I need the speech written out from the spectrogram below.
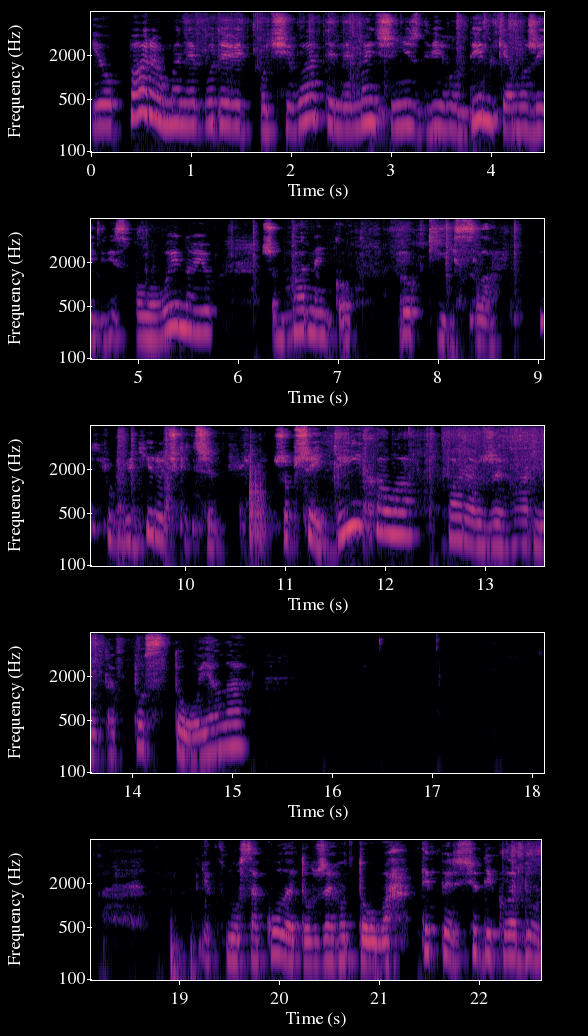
І опара в мене буде відпочивати не менше, ніж 2 годинки, а може й 2,5, щоб гарненько прокисла. Зроблю дірочки, щоб, ще й дихала. Пара вже гарно так постояла. Як в носа коле, то вже готова. Тепер сюди кладу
